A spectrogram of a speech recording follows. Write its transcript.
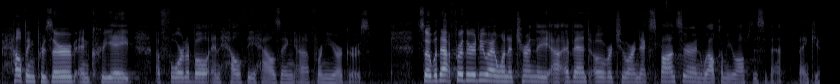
helping preserve and create affordable and healthy housing uh, for New Yorkers. So, without further ado, I want to turn the uh, event over to our next sponsor and welcome you all to this event. Thank you.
